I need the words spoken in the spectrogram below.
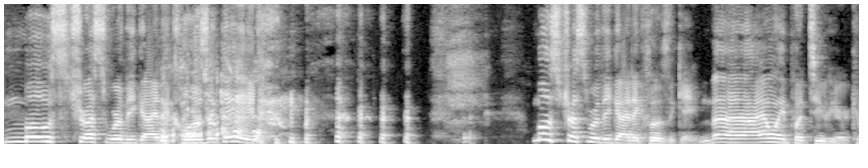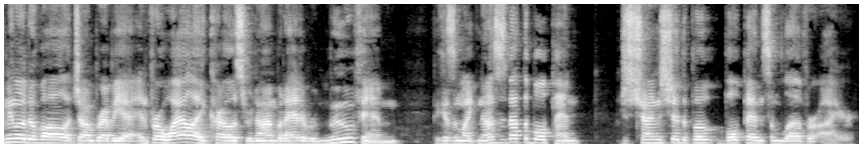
Most trustworthy guy to close a game. Most trustworthy guy to close a game. Uh, I only put two here: Camilo Doval, John Brebbia, and for a while I had Carlos Rodon, but I had to remove him because I'm like, no, this is about the bullpen. Just trying to show the bullpen some love or ire.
